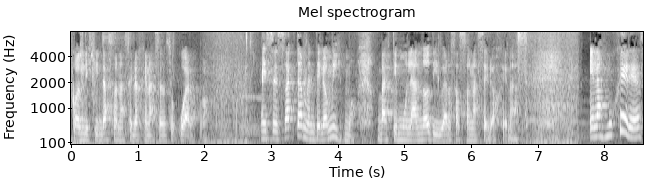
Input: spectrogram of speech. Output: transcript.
con distintas zonas erógenas en su cuerpo. Es exactamente lo mismo, va estimulando diversas zonas erógenas. En las mujeres,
